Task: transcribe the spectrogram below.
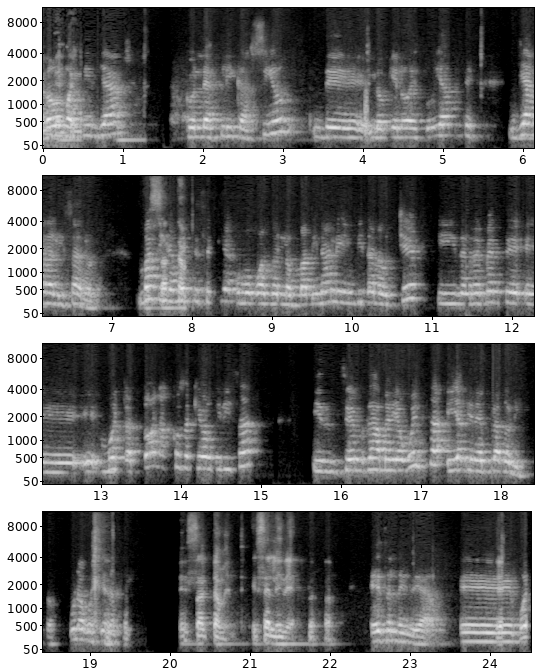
vamos a partir ya con la explicación de lo que los estudiantes ya realizaron. Básicamente sería como cuando en los matinales invitan a un chef y de repente eh, eh, muestra todas las cosas que va a utilizar y se da media vuelta y ya tiene el plato listo. Una cuestión así. Exactamente, esa es la idea. esa es la idea. Eh, bueno,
